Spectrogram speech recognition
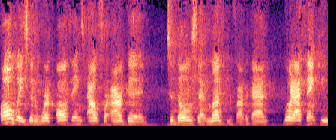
always going to work all things out for our good to those that love you, Father God. Lord, I thank you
